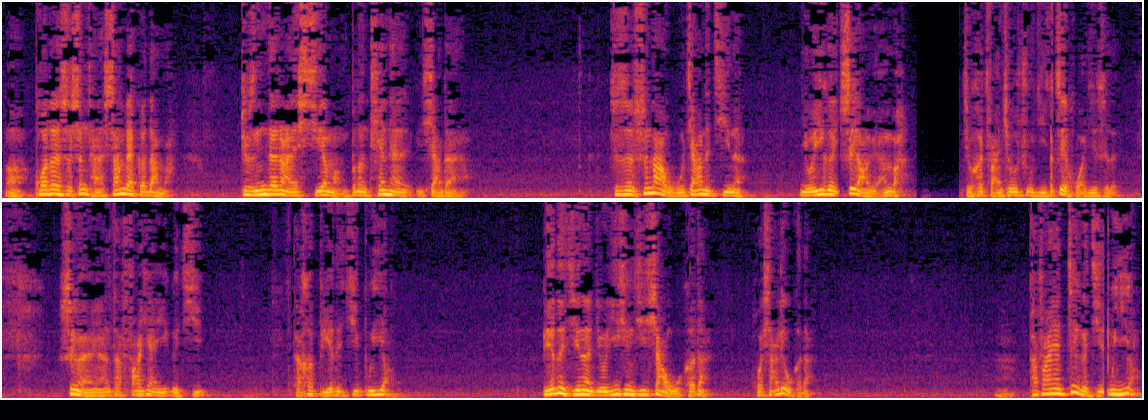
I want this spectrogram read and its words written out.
啊，或者是生产三百颗蛋吧，就是你得让人歇嘛，不能天天下蛋，就是孙大武家的鸡呢，有一个饲养员吧，就和反求诸己这伙计似的。饲养员他发现一个鸡，它和别的鸡不一样。别的鸡呢，就一星期下五颗蛋或下六颗蛋。嗯，他发现这个鸡不一样，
